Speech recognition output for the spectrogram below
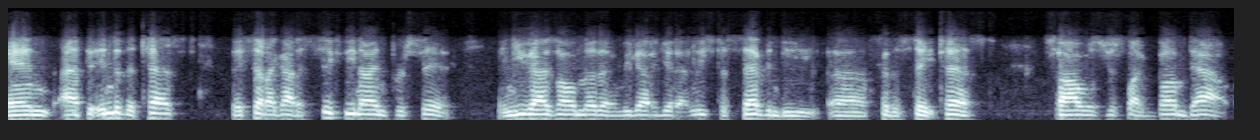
And at the end of the test, they said I got a 69%, and you guys all know that we got to get at least a 70 uh, for the state test. So I was just like bummed out.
